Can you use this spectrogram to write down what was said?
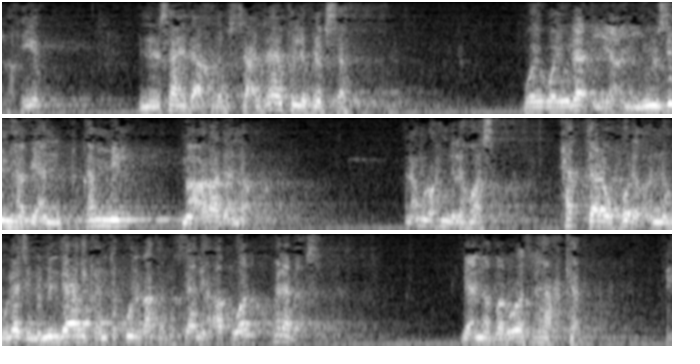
الأخير إن الإنسان إذا أخذ الساعة لا يكلف نفسه يعني يلزمها بأن تكمل ما أراد أن يقرأ. الأمر الحمد لله واسع. حتى لو فرض أنه لزم من ذلك أن تكون الركعة الثانية أطول فلا بأس. لأن الضرورة لها أحكام.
